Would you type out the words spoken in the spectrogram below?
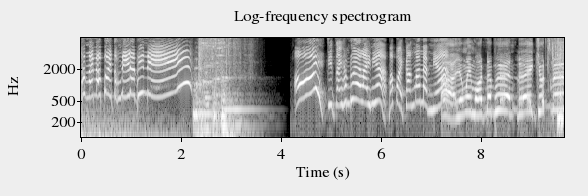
ทำไมมาปล่อยตรงนี้ล่ะพี่หมีโอ๊ย จิตใจทำด้วยอะไรเนี่ย มาปล่อยกลางบ้านแบบเนี้ย อะยังไม่หมดนะเพื่อนเหลืออีกชุดหนึ่ง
